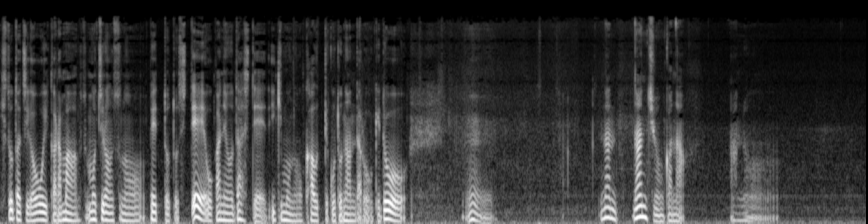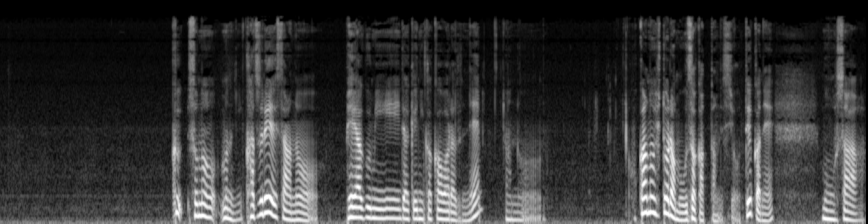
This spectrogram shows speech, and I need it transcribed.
人たちが多いから、まあ、もちろんそのペットとしてお金を出して生き物を飼うってことなんだろうけど、うん。なん、なんちゅうんかな。あの、く、その、まあ、カズレーサーのペア組だけにかかわらずね、あの、他の人らもうざかったんですよ。っていうかね、もうさ、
